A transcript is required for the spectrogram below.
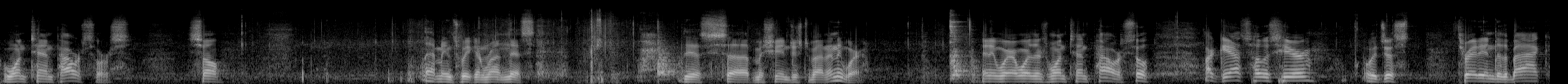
110 power source. So that means we can run this this uh, machine just about anywhere. Anywhere where there's 110 power. So our gas hose here, we just thread into the back.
